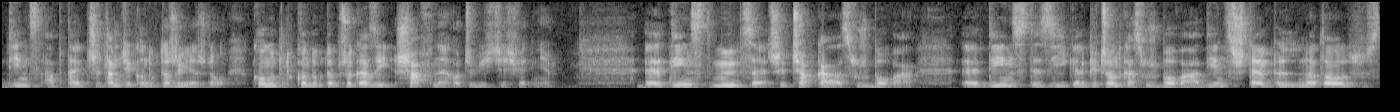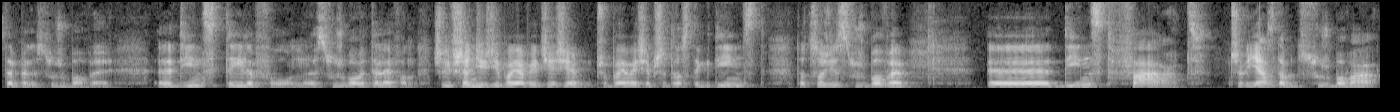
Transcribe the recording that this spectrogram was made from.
Dienstabteil, czyli tam, gdzie konduktorzy jeżdżą. Kon- Konduktor przy okazji szafne, oczywiście, świetnie. E, Dienstmütze, czyli czapka służbowa. E, Dienst Siegel, pieczątka służbowa, Dienst Stempel, no to stempel służbowy. Dienst Telefon, służbowy telefon. Czyli wszędzie, gdzie pojawiacie się, pojawia się przedrostek Dienst, to coś jest służbowe. E, Dienstfahrt, czyli jazda służbowa,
